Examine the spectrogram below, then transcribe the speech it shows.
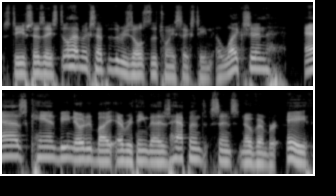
Steve says they still haven't accepted the results of the 2016 election as can be noted by everything that has happened since November 8th,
